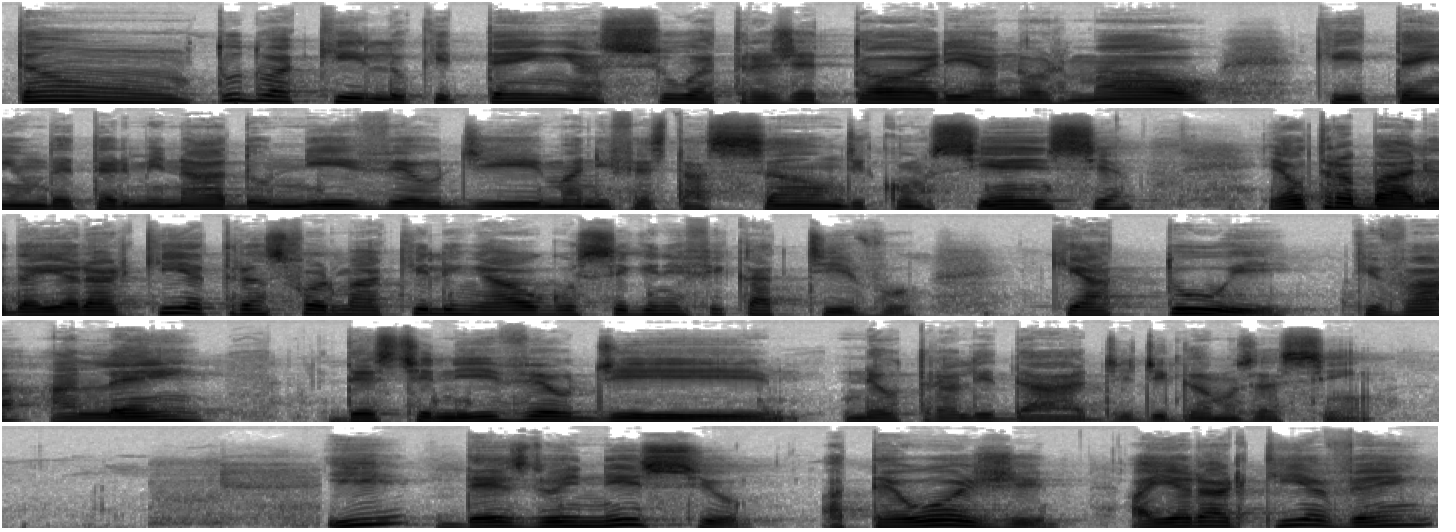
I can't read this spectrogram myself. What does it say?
Então, tudo aquilo que tem a sua trajetória normal, que tem um determinado nível de manifestação de consciência, é o trabalho da hierarquia transformar aquilo em algo significativo, que atue, que vá além deste nível de neutralidade, digamos assim. E desde o início até hoje, a hierarquia vem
